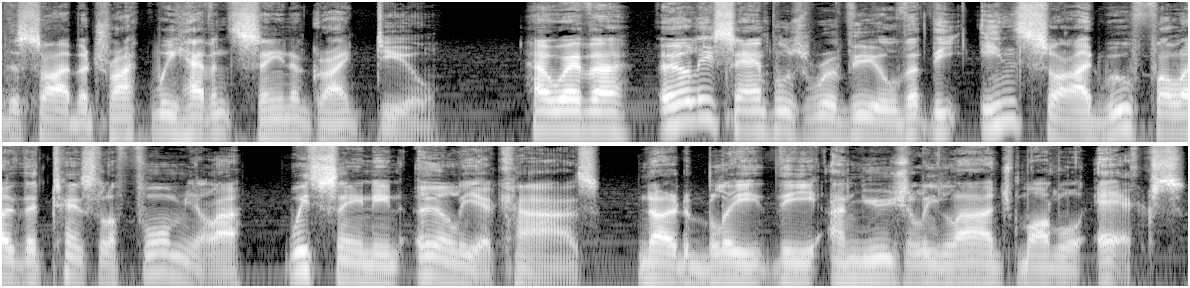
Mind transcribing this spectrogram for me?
the Cybertruck, we haven't seen a great deal. However, early samples reveal that the inside will follow the Tesla formula we've seen in earlier cars, notably the unusually large Model X.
